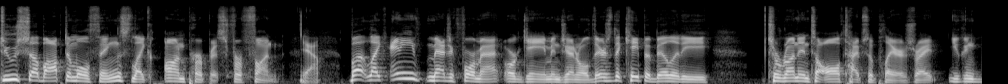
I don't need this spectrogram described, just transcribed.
do suboptimal things like on purpose for fun. Yeah. But like any Magic format or game in general, there's the capability to run into all types of players, right? You can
